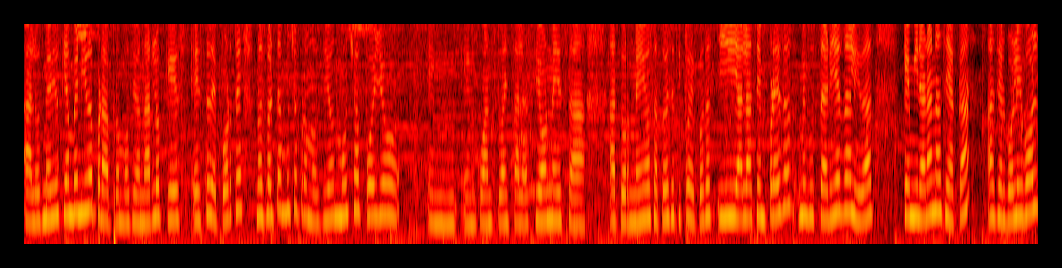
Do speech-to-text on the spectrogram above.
A los medios que han venido para promocionar lo que es este deporte, nos falta mucha promoción, mucho apoyo en, en, cuanto a instalaciones, a, a, torneos, a todo ese tipo de cosas. Y a las empresas me gustaría en realidad que miraran hacia acá, hacia el voleibol.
